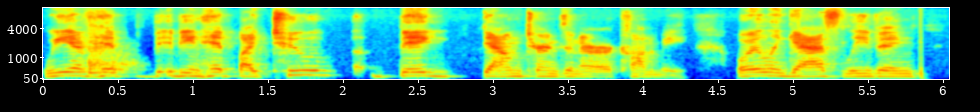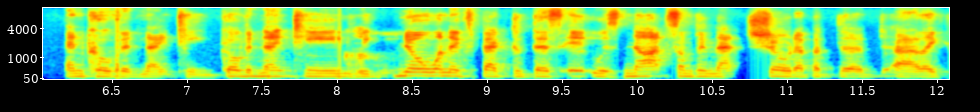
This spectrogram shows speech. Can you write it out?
We have hit being hit by two big downturns in our economy: oil and gas leaving, and COVID nineteen. COVID nineteen. We no one expected this. It was not something that showed up at the uh, like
